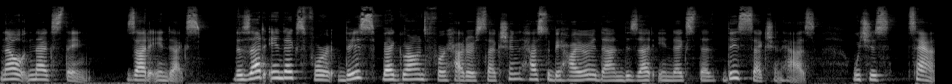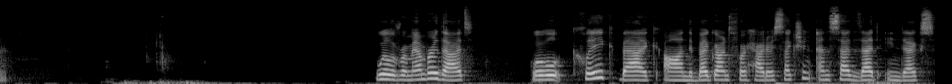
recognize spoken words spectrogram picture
Now next thing z index the z index for this background for header section has to be higher than the z index that this section has which is 10 we'll remember that we will click back on the background for header section and set that index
